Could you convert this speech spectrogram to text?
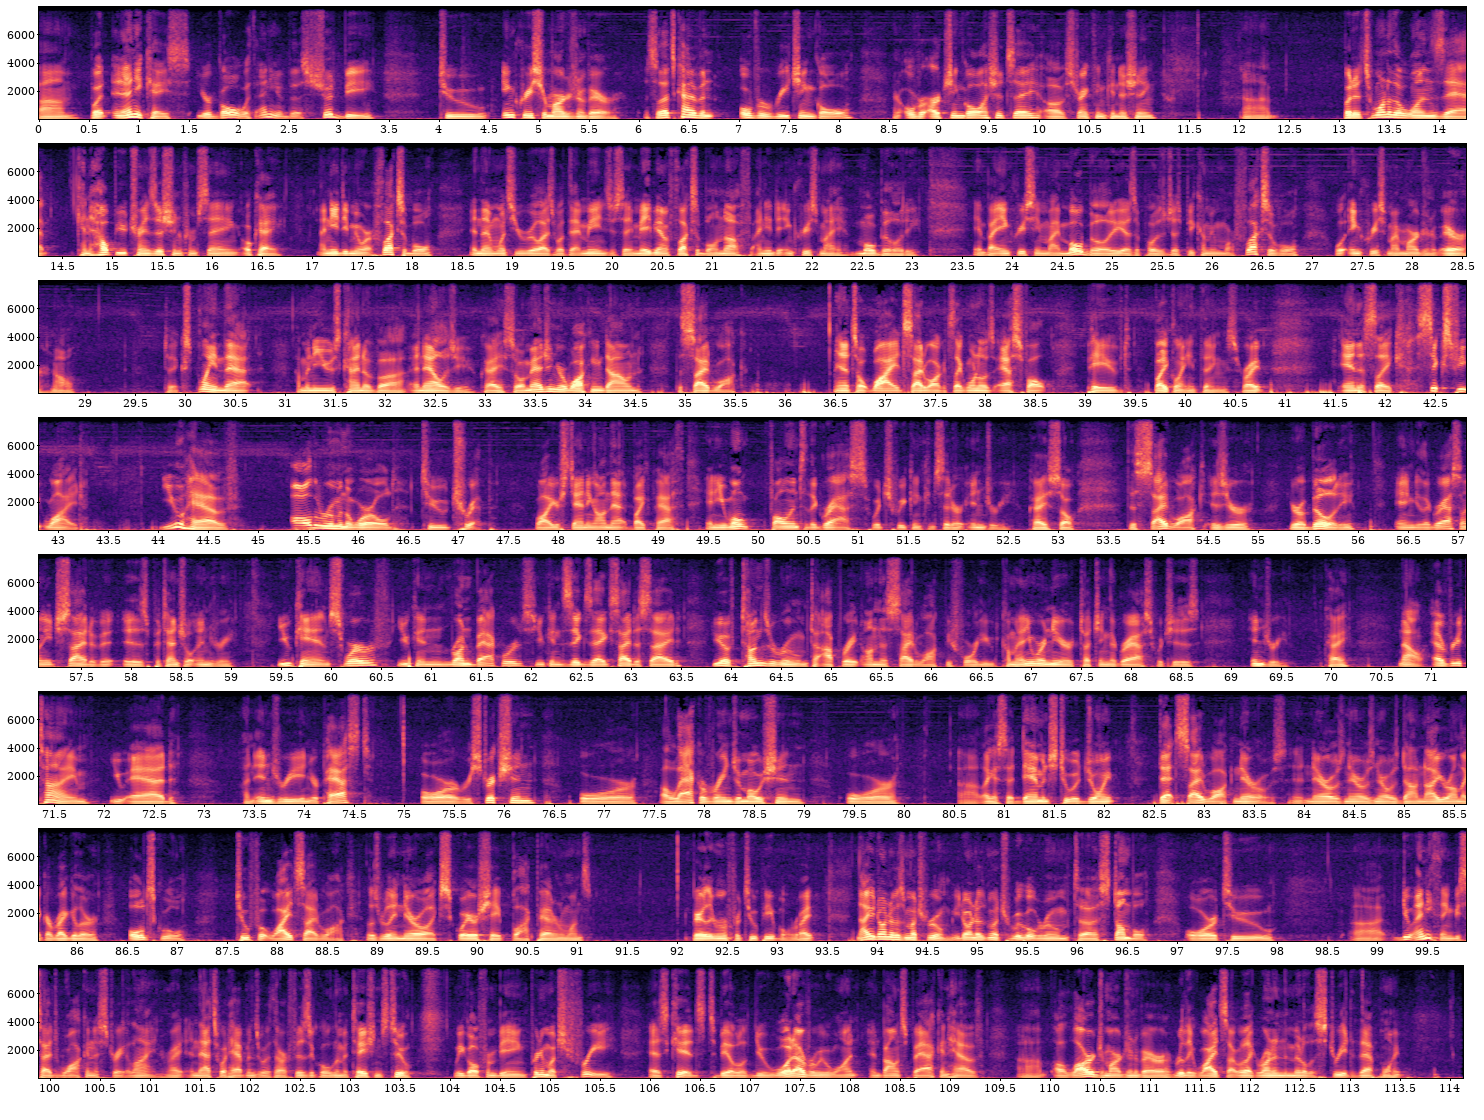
Um, but in any case, your goal with any of this should be to increase your margin of error. So that's kind of an overreaching goal, an overarching goal, I should say, of strength and conditioning. Uh, but it's one of the ones that can help you transition from saying, okay, I need to be more flexible. And then once you realize what that means, you say, maybe I'm flexible enough. I need to increase my mobility. And by increasing my mobility, as opposed to just becoming more flexible, will increase my margin of error. Now, to explain that, I'm going to use kind of an analogy. Okay, so imagine you're walking down the sidewalk, and it's a wide sidewalk. It's like one of those asphalt paved bike lane things, right? And it's like six feet wide. You have all the room in the world to trip while you're standing on that bike path, and you won't fall into the grass, which we can consider injury. Okay, so this sidewalk is your your ability, and the grass on each side of it is potential injury. You can swerve, you can run backwards, you can zigzag side to side. You have tons of room to operate on this sidewalk before you come anywhere near touching the grass, which is injury. Okay? Now, every time you add an injury in your past, or restriction, or a lack of range of motion, or uh, like I said, damage to a joint, that sidewalk narrows and it narrows, narrows, narrows down. Now you're on like a regular old school two foot wide sidewalk, those really narrow, like square shaped block pattern ones. Barely room for two people, right? Now you don't have as much room. You don't have as much wiggle room to stumble or to uh, do anything besides walk in a straight line, right? And that's what happens with our physical limitations too. We go from being pretty much free as kids to be able to do whatever we want and bounce back and have um, a large margin of error, really wide side. We're like running in the middle of the street at that point,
